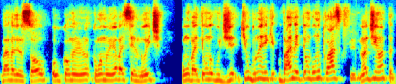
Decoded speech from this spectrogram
vai fazer sol ou como amanhã, como amanhã vai ser noite, como vai ter um novo dia, que o Bruno Henrique vai meter um gol no clássico, filho. Não adianta.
